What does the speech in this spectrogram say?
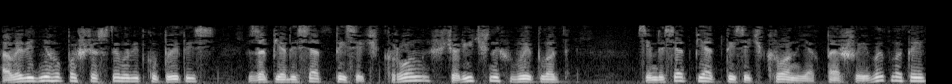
але від нього пощастило відкупитись за 50 тисяч крон щорічних виплат, 75 тисяч крон як першої виплати,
